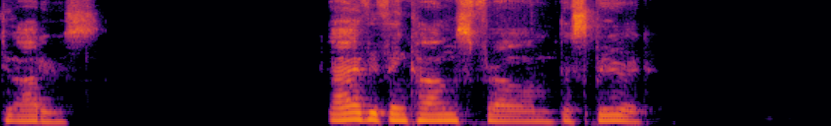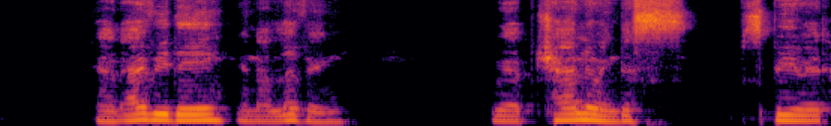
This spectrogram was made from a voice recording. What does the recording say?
to others. Everything comes from the Spirit. And every day in our living, we're channeling this Spirit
